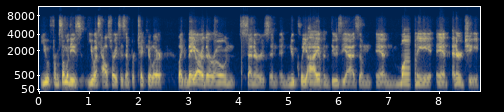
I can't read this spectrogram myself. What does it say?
you from some of these U.S. House races in particular, like they are their own centers and, and nuclei of enthusiasm and money and energy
